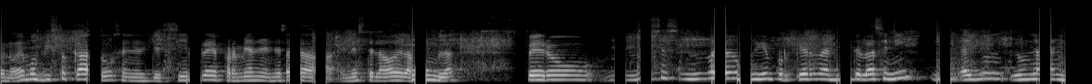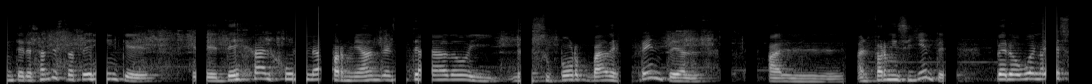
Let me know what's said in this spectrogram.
bueno, hemos visto casos en el que siempre farmean en esta, en este lado de la jungla, pero no sé, no sabemos muy bien por qué realmente lo hacen y, y hay un- una interesante estrategia en que eh, deja al jungla farmeando en este lado y, el support va de frente al, al, al farming siguiente. Pero bueno, es,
